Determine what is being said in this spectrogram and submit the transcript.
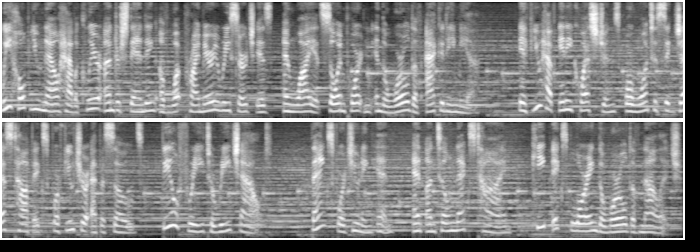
We hope you now have a clear understanding of what primary research is and why it's so important in the world of academia. If you have any questions or want to suggest topics for future episodes, feel free to reach out. Thanks for tuning in, and until next time, keep exploring the world of knowledge.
